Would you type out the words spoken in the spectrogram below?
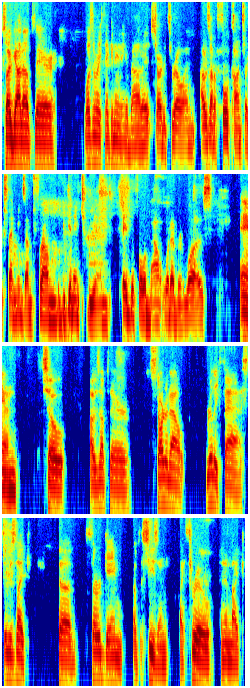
so I got up there, wasn't really thinking anything about it, started throwing. I was on a full contract, so that means I'm from the beginning to the end, paid the full amount, whatever it was. And so I was up there, started out really fast. It was like the third game of the season I threw, and then like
